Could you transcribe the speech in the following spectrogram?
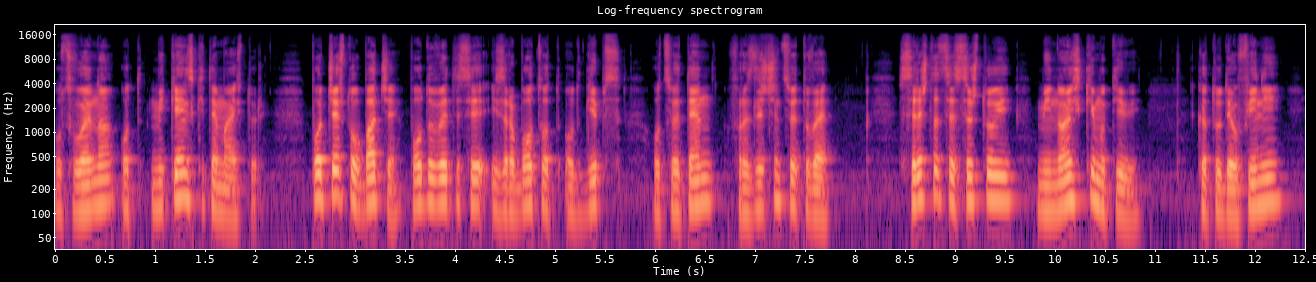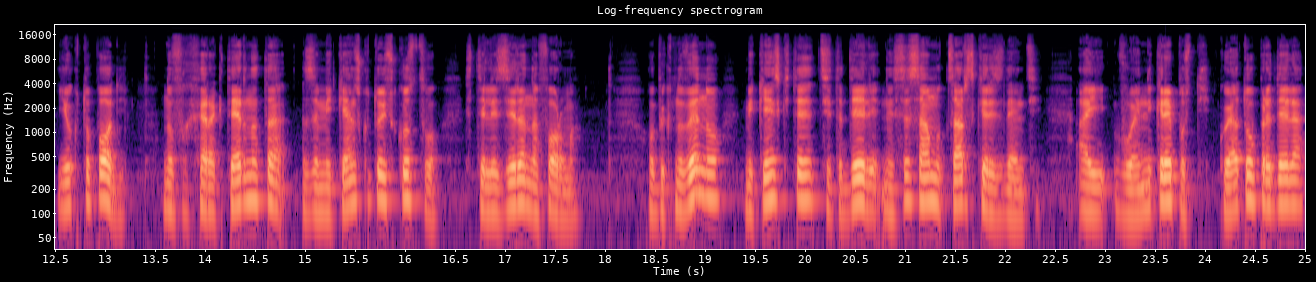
освоена от микенските майстори. По-често обаче подовете се изработват от гипс, отцветен в различни цветове. Срещат се също и минойски мотиви, като делфини и октоподи, но в характерната за микенското изкуство стилизирана форма. Обикновено микенските цитадели не са само царски резиденции, а и военни крепости, която определя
